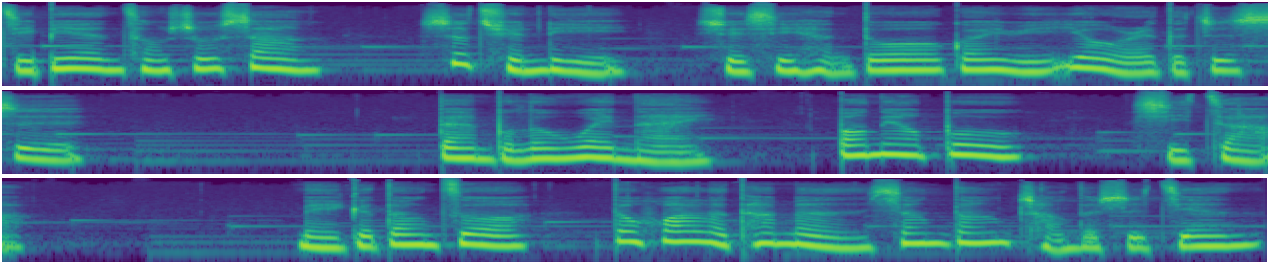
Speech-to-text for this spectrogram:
即便从书上、社群里学习很多关于幼儿的知识，但不论喂奶、包尿布、洗澡，每个动作都花了他们相当长的时间。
